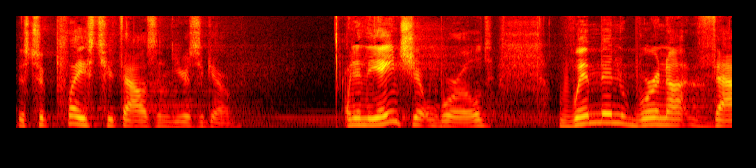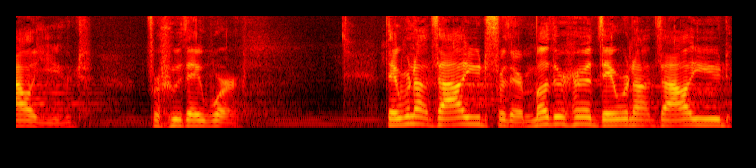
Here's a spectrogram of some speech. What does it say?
This took place 2,000 years ago. And in the ancient world, women were not valued for who they were. They were not valued for their motherhood, they were not valued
